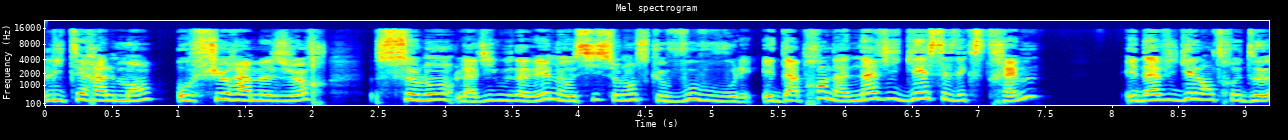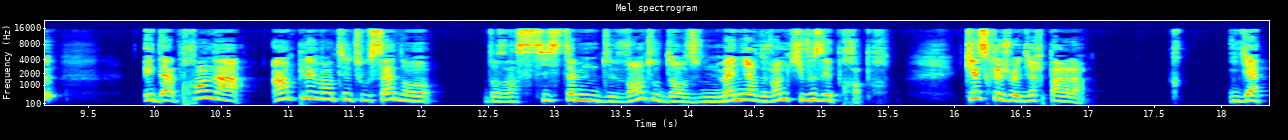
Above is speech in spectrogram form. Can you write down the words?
littéralement au fur et à mesure selon la vie que vous avez, mais aussi selon ce que vous, vous voulez. Et d'apprendre à naviguer ces extrêmes et naviguer l'entre-deux et d'apprendre à implémenter tout ça dans, dans un système de vente ou dans une manière de vente qui vous est propre. Qu'est-ce que je veux dire par là? Il y a,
